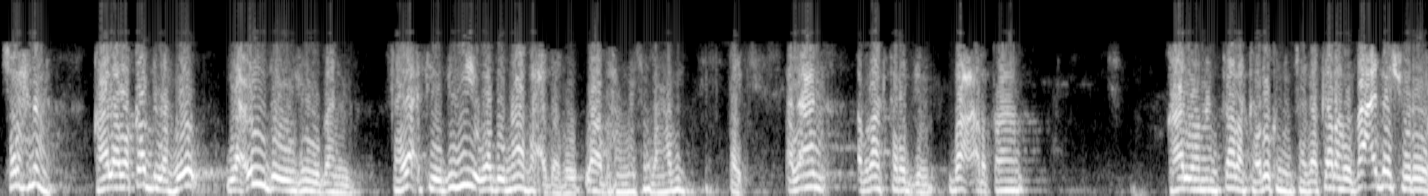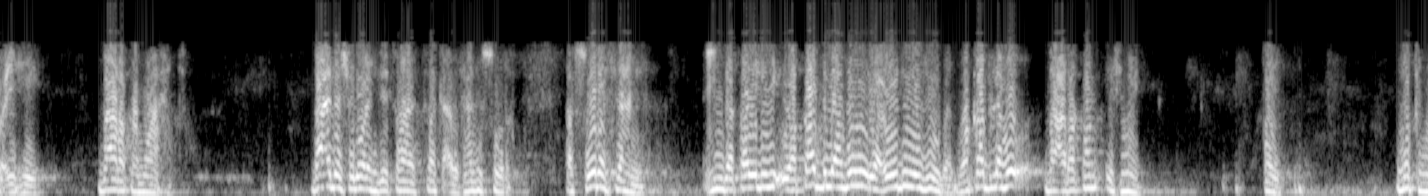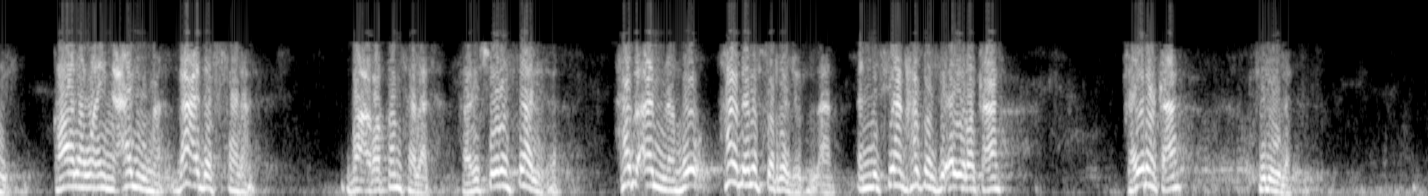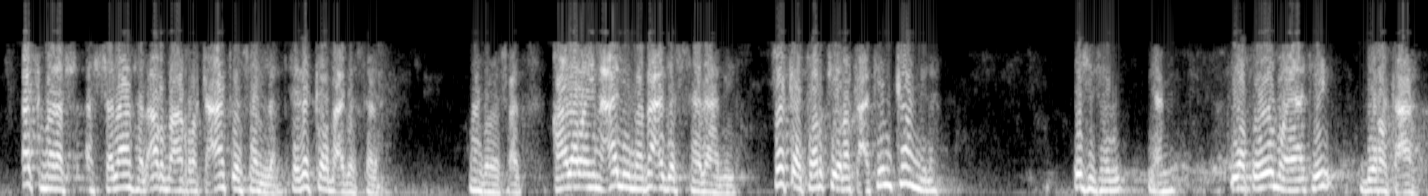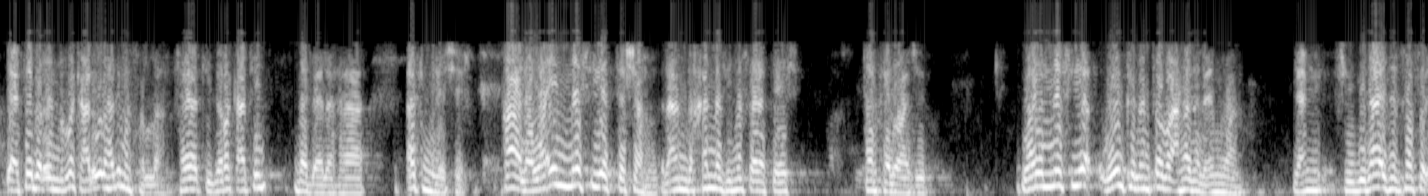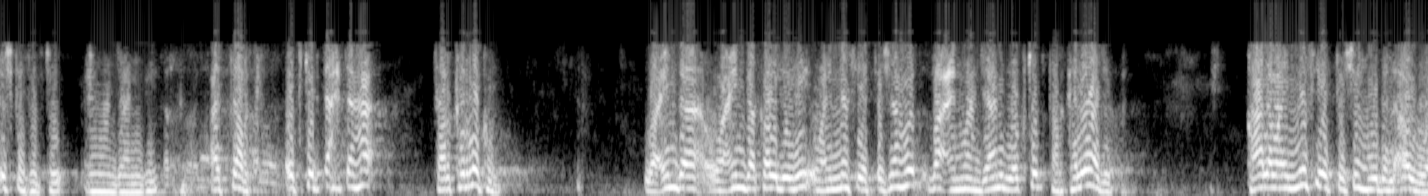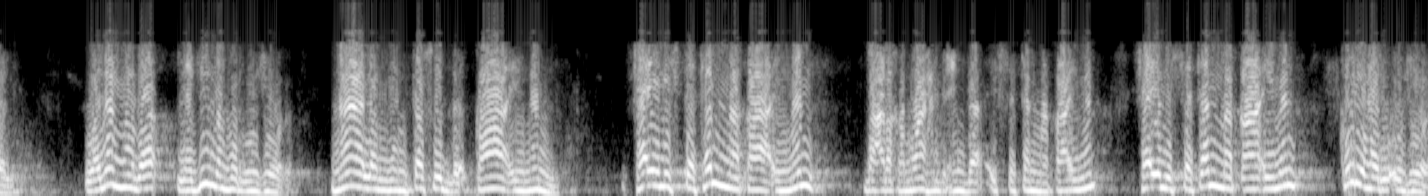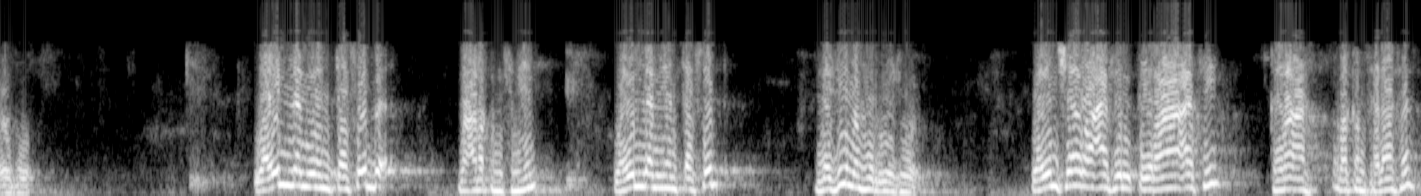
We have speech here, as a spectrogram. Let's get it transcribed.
شرحناه. قال وقبله يعود وجوبا فيأتي به وبما بعده. واضح المسألة هذه؟ طيب الآن أبغاك ترجم ضع أرقام. قال ومن ترك ركنا فذكره بعد شروعه. ضع رقم واحد بعد شروعه في قراءة ركعة هذه الصورة الصورة الثانية. عند قوله وقبله يعود وجوبا. وقبله ضع رقم اثنين. طيب. نكمل. قال وإن علم بعد السلام. ضع رقم ثلاثة. هذه الصورة الثالثة. هب أنه هذا نفس الرجل الآن. النسيان حصل في أي ركعة؟ في أي ركعة؟ في الأولى أكمل الثلاث الأربع الركعات وسلم. تذكر بعد السلام. ماذا يفعل؟ قال وإن علم بعد السلام فكترك ركعة كاملة. إيش يسوي؟ يعني يقوم ويأتي بركعة. يعتبر أن الركعة الأولى هذه ما صلاها فيأتي بركعة بدلها. أكمل يا شيخ. قال وإن نسي التشهد. الآن دخلنا في مسألة إيش؟ ترك الواجب. وإن نسي ويمكن أن تضع هذا العنوان. يعني في بداية الفصل إيش كتبت عنوان جانبي؟ الترك. اكتب تحتها ترك الركن. وعند وعند قوله وإن نسي التشهد ضع عنوان جانبي واكتب ترك الواجب. قال وإن نسي التشهد الأول ونهض لزمه الرجوع. ما لم ينتصب قائما. فإن استتم قائما ضع رقم واحد عند استتم قائما. فإن استتم قائما كره رجوعه وإن لم ينتصب ضع رقم اثنين وإن لم ينتصب لزمه الرجوع. وإن شرع في القراءة قراءة رقم ثلاثة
